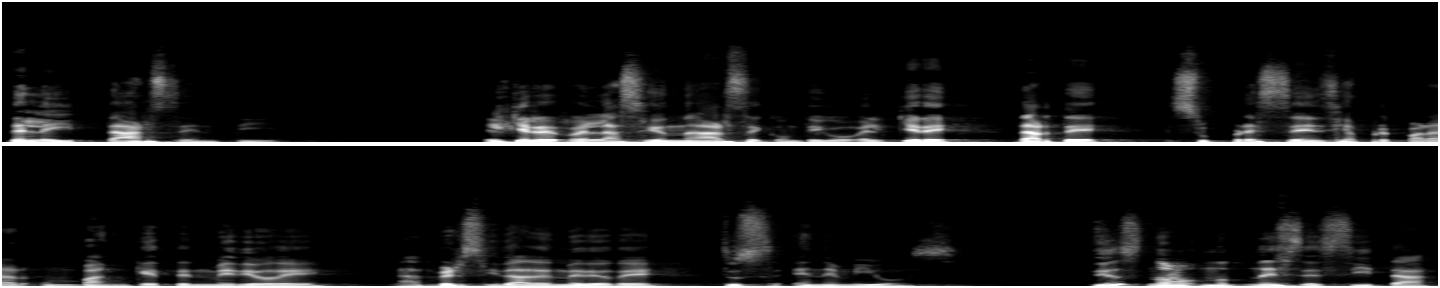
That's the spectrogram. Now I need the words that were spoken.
deleitarse en ti. Él quiere relacionarse contigo. Él quiere darte su presencia, preparar un banquete en medio de la adversidad, en medio de tus enemigos. Dios no, necesita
